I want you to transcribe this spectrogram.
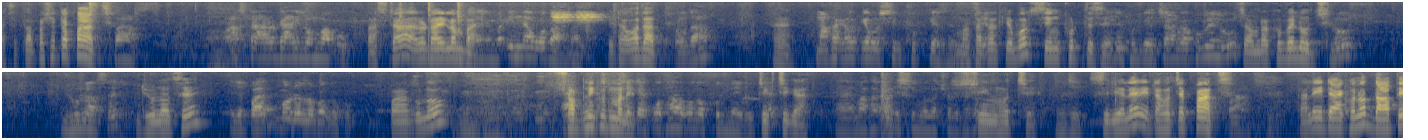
আচ্ছা তারপর সেটা পাঁচ। পাঁচ। পাঁচটা আরও লম্বা এটা অদাঁত হ্যাঁ। মাথাটার কেবল সিং ফুটতেছে। চামড়া খুবই লুজ। ঝুল আছে। ঝুল আছে। এই যে পায়ের মডেলও ভালো খুব। পাগুলো সব নিখুঁত মানে কোথাও কোনো নেই চিকচিকা। হ্যাঁ ছোট সিং হচ্ছে। সিরিয়ালের এটা হচ্ছে পাঁচ। তাহলে এটা এখনও দাঁতে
